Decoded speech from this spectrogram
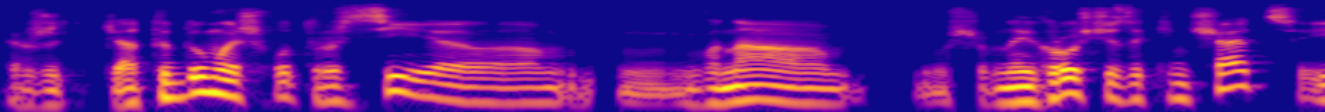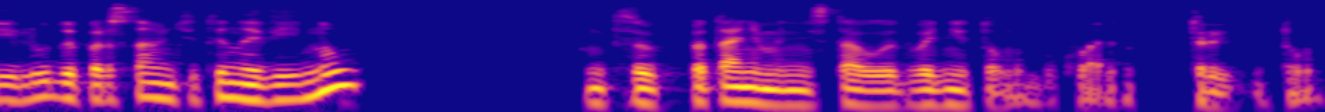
кажуть: а ти думаєш, от Росія, вона що в неї гроші закінчаться, і люди перестануть йти на війну? Це питання мені ставили два дні тому, буквально три дні тому.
